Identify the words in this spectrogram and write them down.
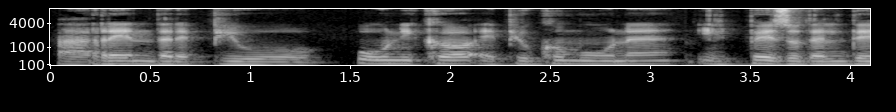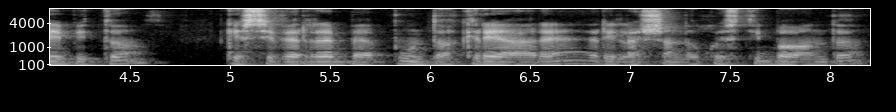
a rendere più unico e più comune il peso del debito che si verrebbe appunto a creare rilasciando questi bond,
